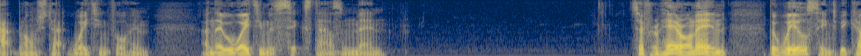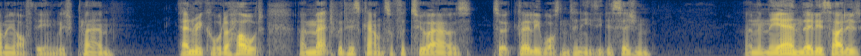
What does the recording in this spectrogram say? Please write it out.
at Blanchetaque waiting for him, and they were waiting with 6,000 men. So from here on in, the wheels seemed to be coming off the English plan. Henry called a halt and met with his council for two hours, so it clearly wasn't an easy decision. And in the end, they decided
